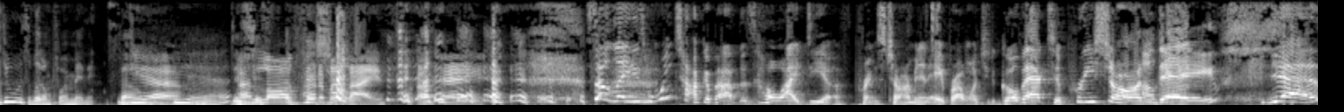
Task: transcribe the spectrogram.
You was with him for a minute. So. yeah, Yeah. It's a just long part of my life. Okay, So, ladies, when we talk about this whole idea of Prince Charming and April, I want you to go back to pre-Sean days. Yes,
